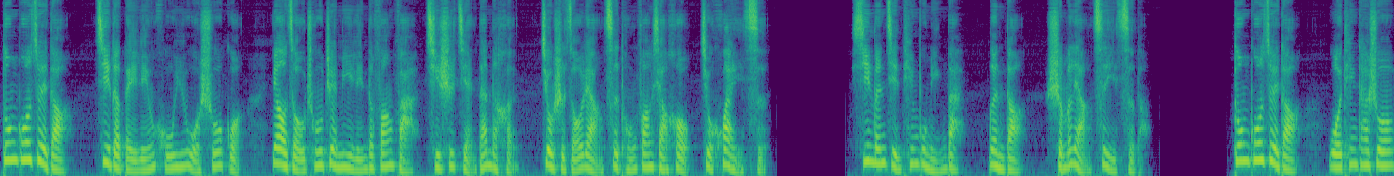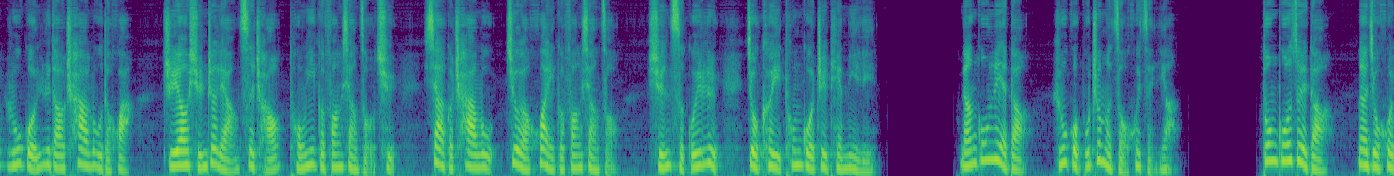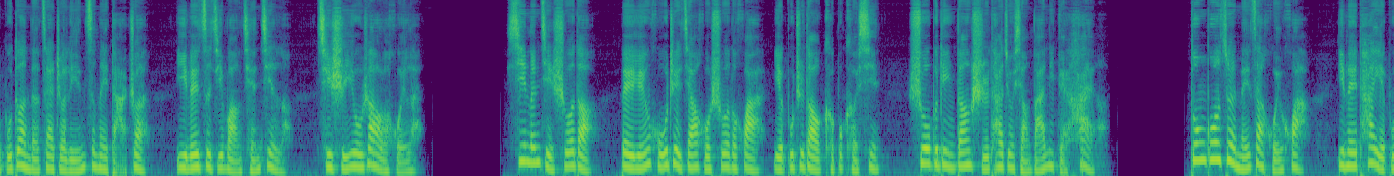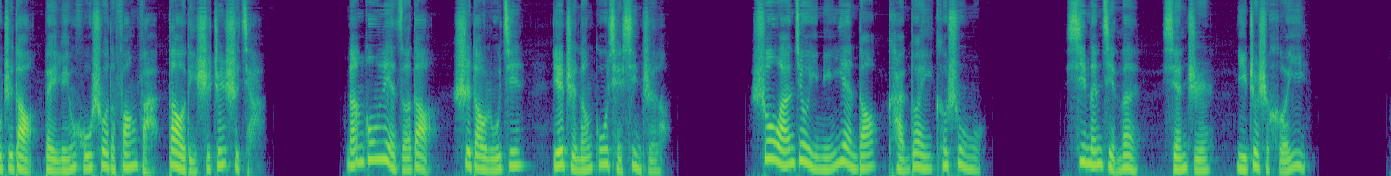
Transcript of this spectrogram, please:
东郭醉道：“记得北灵狐与我说过，要走出这密林的方法，其实简单得很，就是走两次同方向后就换一次。”西门锦听不明白，问道：“什么两次一次的？”东郭醉道：“我听他说，如果遇到岔路的话。”只要循着两次朝同一个方向走去，下个岔路就要换一个方向走，循此规律就可以通过这片密林。南宫烈道：“如果不这么走会怎样？”东郭醉道：“那就会不断地在这林子内打转，以为自己往前进了，其实又绕了回来。”西门锦说道：“北灵狐这家伙说的话也不知道可不可信，说不定当时他就想把你给害了。”东郭醉没再回话，因为他也不知道北灵狐说的方法到底是真是假。南宫烈则道：“事到如今，也只能姑且信之了。”说完，就以明艳刀砍断一棵树木。西门锦问：“贤侄，你这是何意？”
